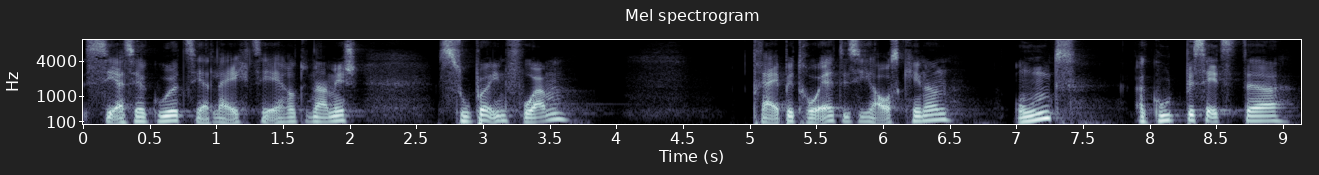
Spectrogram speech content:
sehr, sehr gut, sehr leicht, sehr aerodynamisch, super in Form, drei Betreuer, die sich auskennen, und ein gut besetzter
